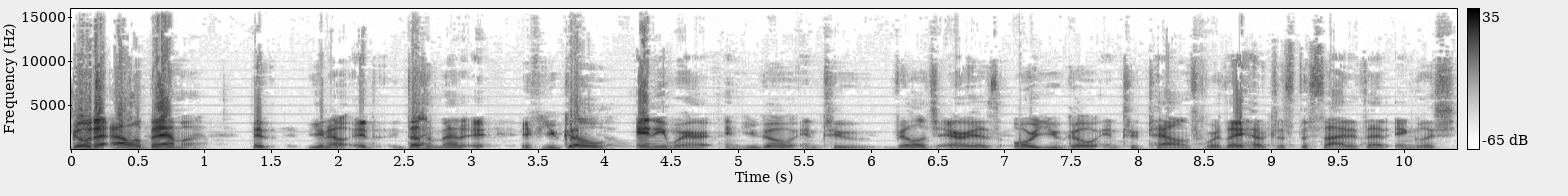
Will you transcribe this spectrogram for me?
go to Alabama. You know, it, it doesn't matter it, if you go anywhere and you go into village areas or you go into towns where they have just decided that English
